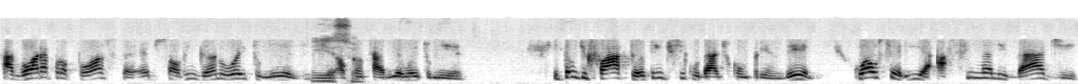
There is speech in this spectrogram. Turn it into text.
Agora a proposta é de, salvo engano, oito meses, alcançaria oito meses. Então, de fato, eu tenho dificuldade de compreender qual seria a finalidade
